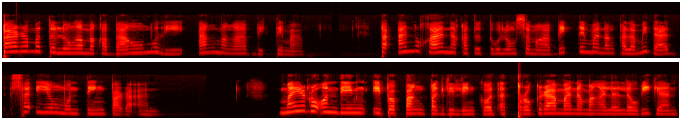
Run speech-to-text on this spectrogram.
para matulungan makabangon muli ang mga biktima. Paano ka nakatutulong sa mga biktima ng kalamidad sa iyong munting paraan? Mayroon din iba pang paglilingkod at programa ng mga lalawigan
